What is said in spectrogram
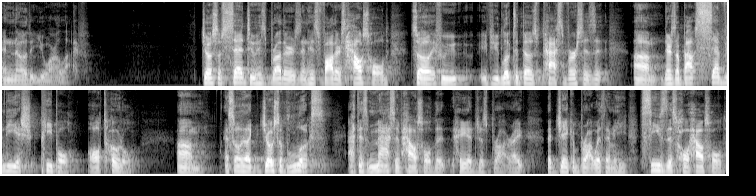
and know that you are alive. Joseph said to his brothers and his father's household, so if you, if you looked at those past verses, um, there's about 70 ish people all total. Um, and so, like, Joseph looks at this massive household that he had just brought, right? that Jacob brought with him. He sees this whole household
